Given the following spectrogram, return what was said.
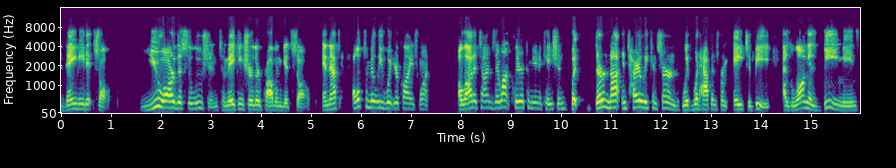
they need it solved. You are the solution to making sure their problem gets solved. And that's ultimately what your clients want. A lot of times they want clear communication, but they're not entirely concerned with what happens from A to B, as long as B means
